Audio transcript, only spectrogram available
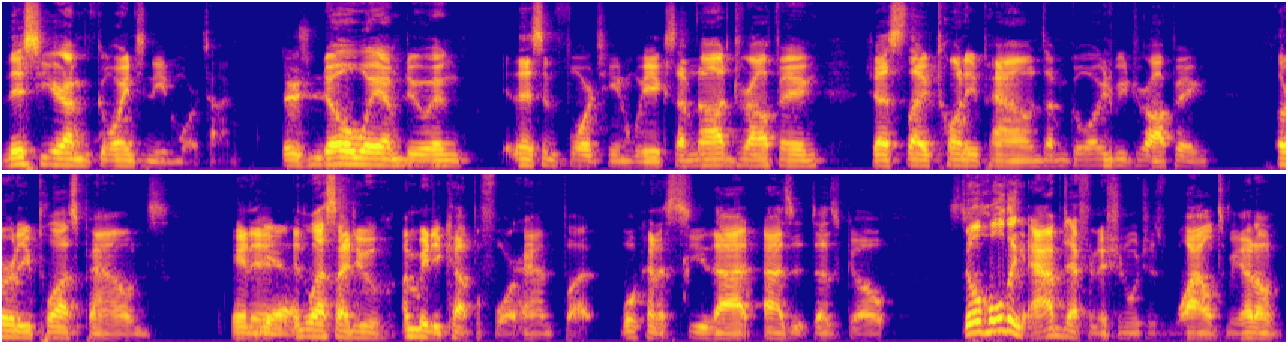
this year I'm going to need more time. There's no way I'm doing this in 14 weeks. I'm not dropping just like 20 pounds. I'm going to be dropping 30 plus pounds in it Yeah. unless I do a mini cut beforehand, but we'll kind of see that as it does go. Still holding ab definition, which is wild to me. I don't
